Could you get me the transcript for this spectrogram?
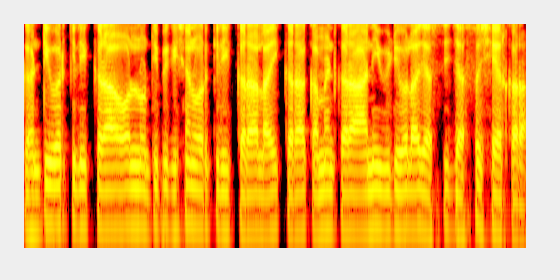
घंटीवर क्लिक करा. ऑल नोटिफिकेशनवर क्लिक करा. लाईक करा. कमेंट करा आणि व्हिडिओला जास्तीत जास्त शेअर करा.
